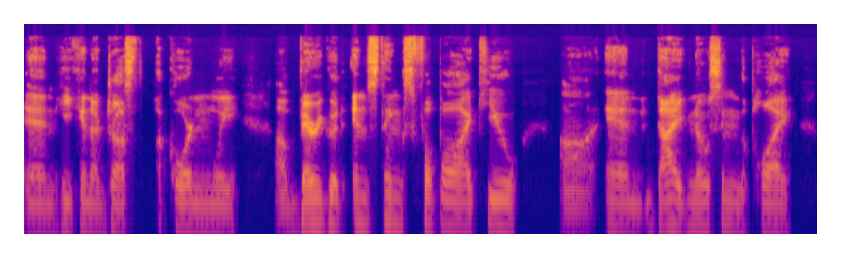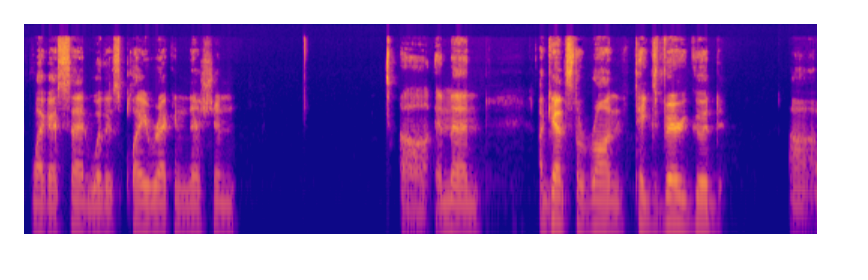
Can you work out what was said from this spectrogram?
and he can adjust accordingly. Uh, very good instincts, football IQ, uh, and diagnosing the play. Like I said, with his play recognition, uh, and then against the run, takes very good uh,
